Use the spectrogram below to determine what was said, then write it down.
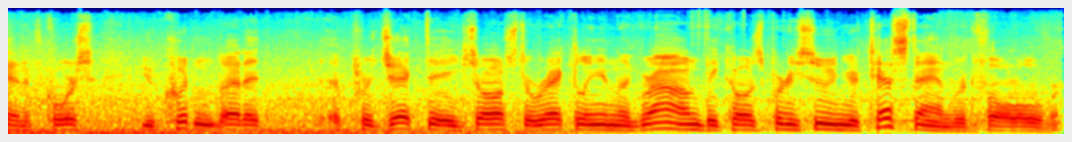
And of course, you couldn't let it uh, project the exhaust directly in the ground because pretty soon your test stand would fall over.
